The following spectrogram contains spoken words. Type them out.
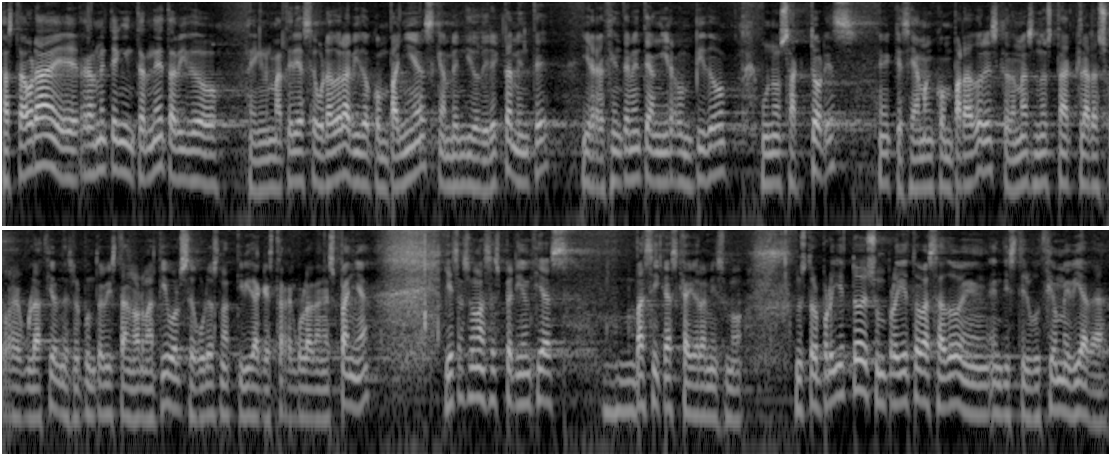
Hasta ahora, eh, realmente en Internet ha habido, en materia aseguradora, ha habido compañías que han vendido directamente y recientemente han irrumpido unos actores eh, que se llaman comparadores, que además no está clara su regulación desde el punto de vista normativo. El seguro es una actividad que está regulada en España. Y esas son las experiencias básicas que hay ahora mismo. Nuestro proyecto es un proyecto basado en, en distribución mediada.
